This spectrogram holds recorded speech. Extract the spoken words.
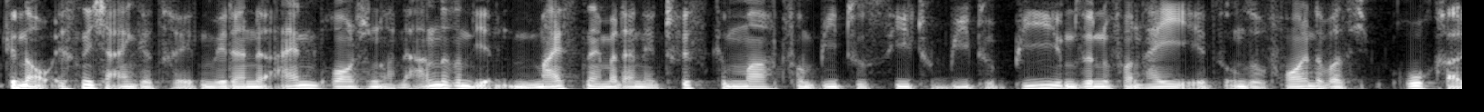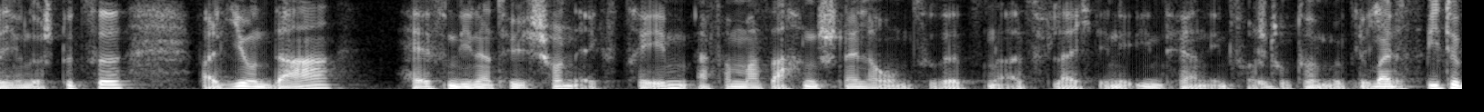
Genau, ist nicht eingetreten. Weder in der einen Branche noch in der anderen. Die meisten haben ja dann den Twist gemacht von B2C to B2B im Sinne von, hey, jetzt unsere Freunde, was ich hochgradig unterstütze, weil hier und da helfen die natürlich schon extrem, einfach mal Sachen schneller umzusetzen, als vielleicht in der internen Infrastruktur möglich Du meinst ist. B2,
